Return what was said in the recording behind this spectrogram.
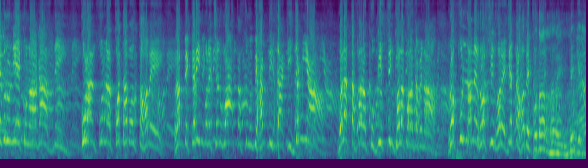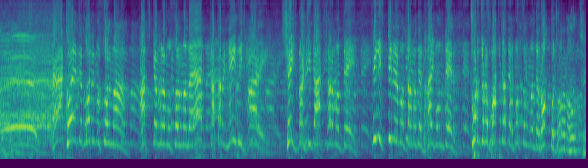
এগুলো নিয়ে কোনো আগাজ নেই। কোরআন সুন্নাহর কথা বলতে হবে। রব্বে করিম বলেছেন ওয়াতাসিমু বিহাবলিল্লাহি জামিয়া ওয়ালা তাফারাকু, বিশৃঙ্খলা করা যাবে না। রাসূল নামে রশি ধরে যেতে হবে, খোদার ধরে ঠিক না এক হয়ে যেতে হবে মুসলমান। আজকে আমরা মুসলমানরা এক কাতারে নেই বিধায়। শেষ মসজিদে আকসার মধ্যে, ফিলিস্তিনের মধ্যে আমাদের ভাই বোনদের ছোট ছোট বাচ্চাদের, মুসলমানদের রক্ত ঝরানো হচ্ছে।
